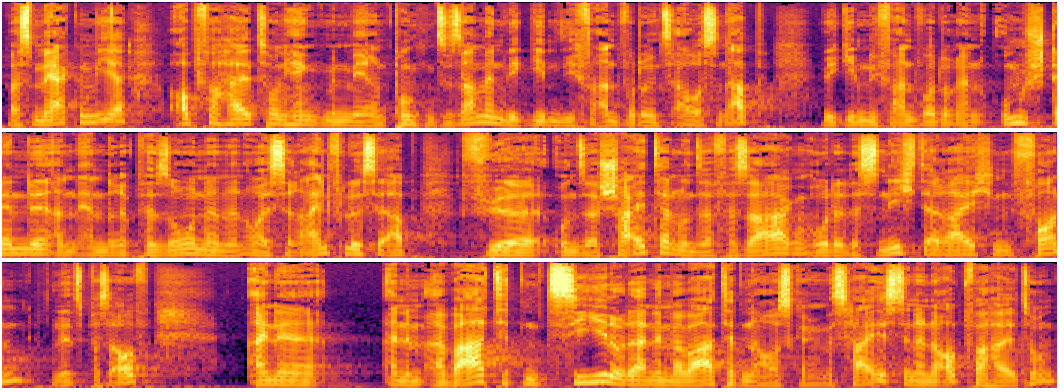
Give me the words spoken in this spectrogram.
Was merken wir? Opferhaltung hängt mit mehreren Punkten zusammen. Wir geben die Verantwortung ins Außen ab. Wir geben die Verantwortung an Umstände, an andere Personen, an äußere Einflüsse ab für unser Scheitern, unser Versagen oder das Nicht-Erreichen von, und jetzt pass auf, eine einem erwarteten Ziel oder einem erwarteten Ausgang. Das heißt, in einer Opferhaltung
